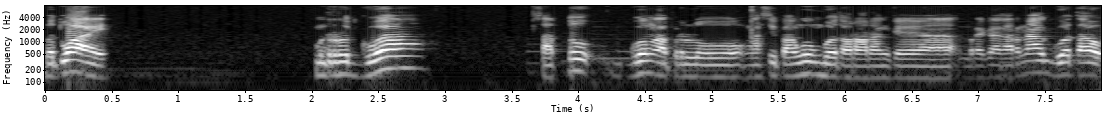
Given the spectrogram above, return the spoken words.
But why? Menurut gua satu, gua nggak perlu ngasih panggung buat orang-orang kayak mereka karena gua tahu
